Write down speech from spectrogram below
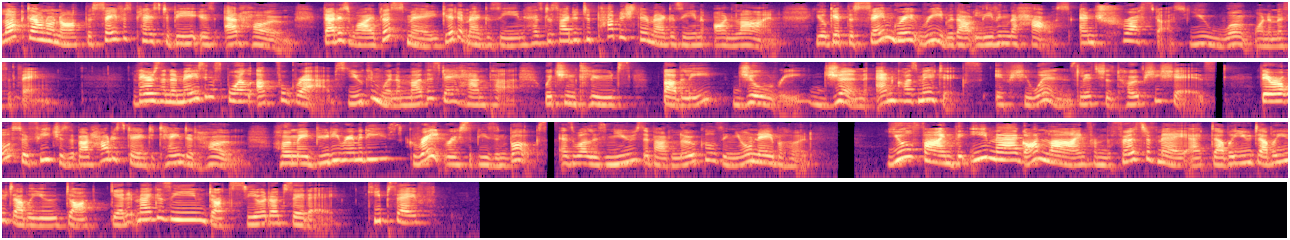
Lockdown or not, the safest place to be is at home. That is why this May, Get It magazine has decided to publish their magazine online. You'll get the same great read without leaving the house, and trust us, you won't want to miss a thing. There's an amazing spoil up for grabs. You can win a Mother's Day hamper, which includes bubbly, jewelry, gin, and cosmetics. If she wins, let's just hope she shares. There are also features about how to stay entertained at home, homemade beauty remedies, great recipes and books, as well as news about locals in your neighborhood. You'll find the eMag online from the 1st of May at www.getitmagazine.co.za. Keep safe.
